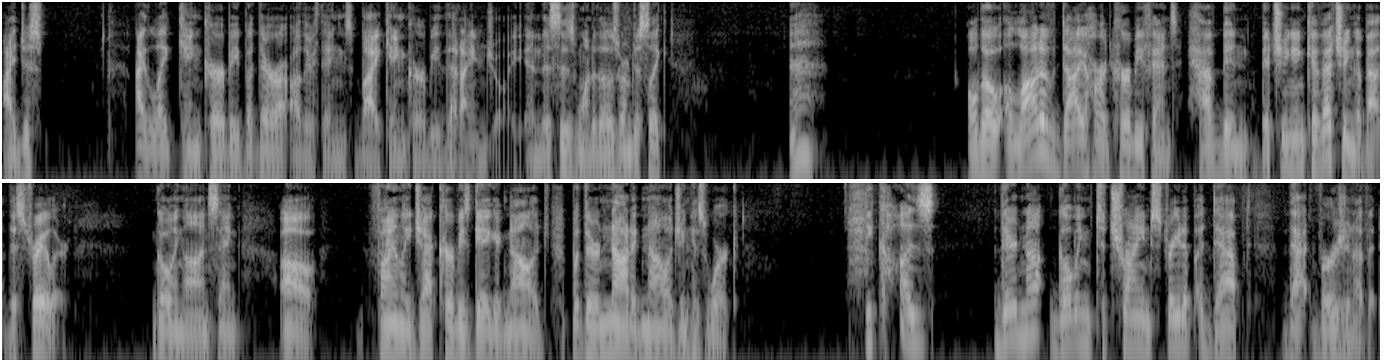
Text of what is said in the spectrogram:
I just I like King Kirby, but there are other things by King Kirby that I enjoy. And this is one of those where I'm just like eh. Although a lot of diehard Kirby fans have been bitching and kvetching about this trailer going on saying, "Oh, finally Jack Kirby's gig acknowledged," but they're not acknowledging his work because they're not going to try and straight up adapt that version of it.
